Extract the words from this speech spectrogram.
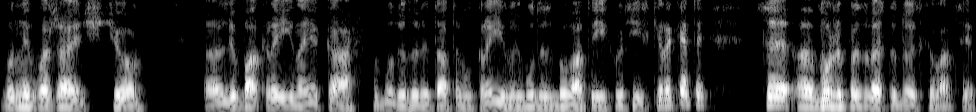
Вони вважають, що люба країна, яка буде залітати в Україну і буде збивати їх російські ракети, це е, може призвести до ескалації.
